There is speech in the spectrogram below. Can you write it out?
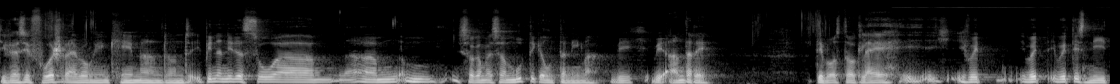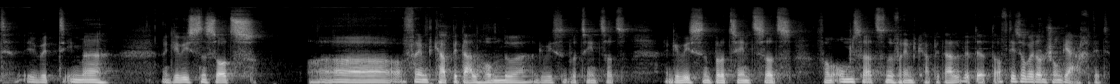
diverse Vorschreibungen kämen und ich bin ja nicht so, ähm, ich sage mal, so ein mutiger Unternehmer wie, ich, wie andere, die was da gleich, ich, ich, ich wollte ich wollt, ich wollt das nicht. Ich wollte immer einen gewissen Satz äh, Fremdkapital haben, nur einen gewissen Prozentsatz, einen gewissen Prozentsatz vom Umsatz nur Fremdkapital. Auf das habe ich dann schon geachtet.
